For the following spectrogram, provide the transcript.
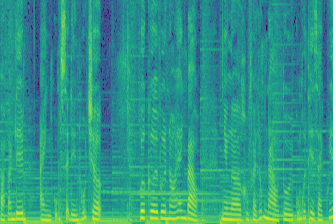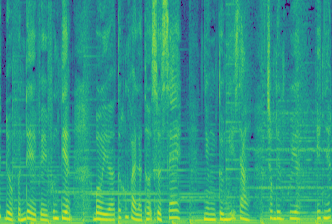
vào ban đêm anh cũng sẽ đến hỗ trợ. Vừa cười vừa nói anh bảo, nhưng ờ, không phải lúc nào tôi cũng có thể giải quyết được vấn đề về phương tiện bởi ờ, tôi không phải là thợ sửa xe. Nhưng tôi nghĩ rằng trong đêm khuya ít nhất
